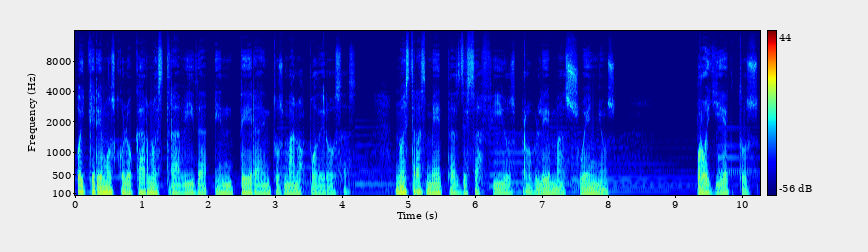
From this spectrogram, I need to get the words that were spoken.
hoy queremos colocar nuestra vida entera en tus manos poderosas. Nuestras metas, desafíos, problemas, sueños, proyectos,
